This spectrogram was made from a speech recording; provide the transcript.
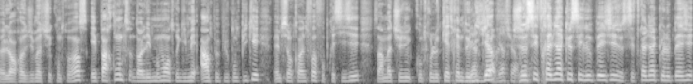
euh, lors du match contre Reims. Et par contre, dans les moments entre guillemets un peu plus compliqués, même si encore une fois, il faut préciser, c'est un match contre le quatrième de Liga. je sais très bien que c'est le PSG, je sais très bien que le PSG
